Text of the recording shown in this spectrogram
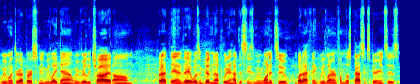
we went through adversity and we laid down. We really tried. Um, but at the end of the day, it wasn't good enough. We didn't have the season we wanted to. But I think we learned from those past experiences.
